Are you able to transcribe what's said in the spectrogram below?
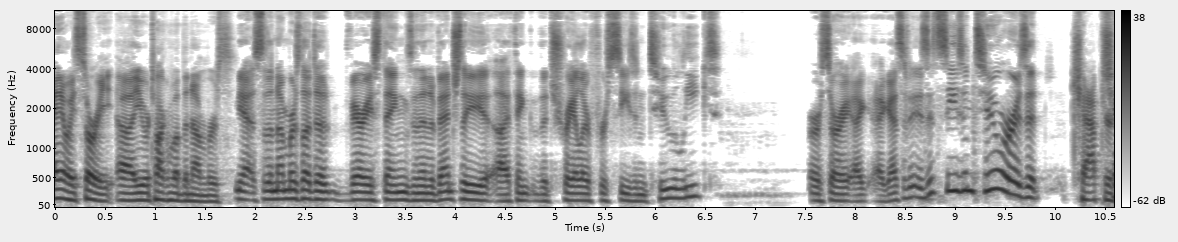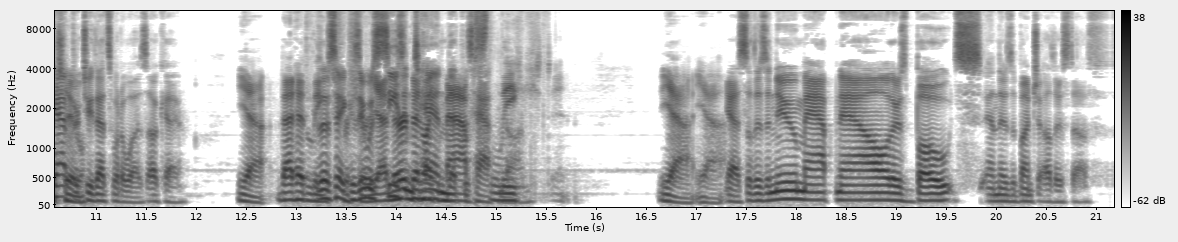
Anyway, sorry. Uh, you were talking about the numbers. Yeah, so the numbers led to various things, and then eventually, I think the trailer for season two leaked. Or sorry, I, I guess it is it season two or is it Chapter, chapter two. two. That's what it was. Okay, Yeah, that had leaked. say, for 'cause it was yeah, season been, like, 10 that maps this happened on. leaked. Yeah, yeah. yeah. So there's a new map now. There's boats, and there's a bunch of other stuff.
